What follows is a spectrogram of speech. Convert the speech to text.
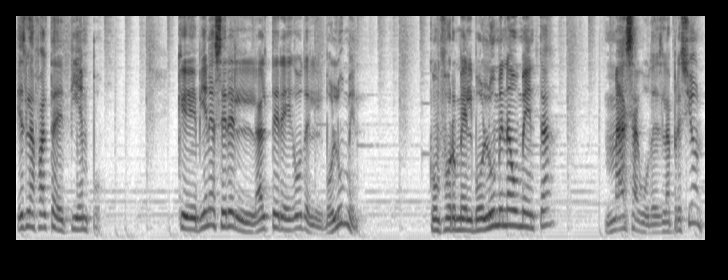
es la falta de tiempo, que viene a ser el alter ego del volumen. Conforme el volumen aumenta, más aguda es la presión.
